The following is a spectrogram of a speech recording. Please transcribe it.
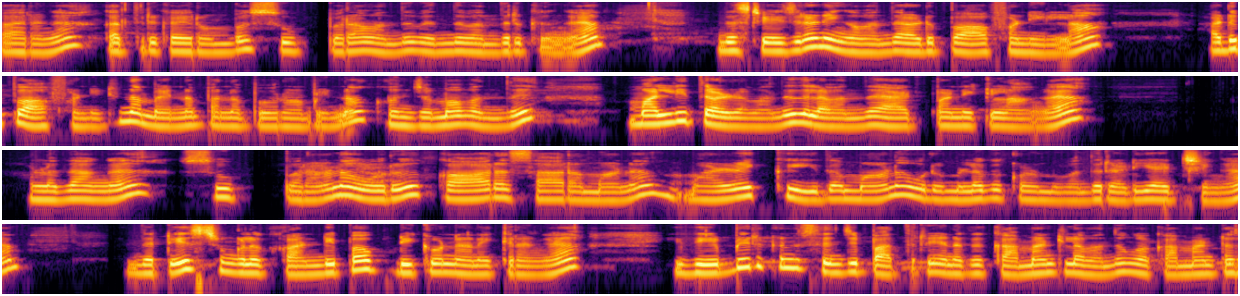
பாருங்கள் கத்திரிக்காய் ரொம்ப சூப்பராக வந்து வெந்து வந்திருக்குங்க. இந்த ஸ்டேஜில் நீங்கள் வந்து அடுப்பை ஆஃப் பண்ணிடலாம். அடுப்பு ஆஃப் பண்ணிவிட்டு நம்ம என்ன பண்ண போகிறோம் அப்படின்னா கொஞ்சமாக வந்து மல்லித்தழை வந்து இதில் வந்து ஆட் பண்ணிக்கலாங்க. அவ்வளோதாங்க. சூப்பரான ஒரு காரசாரமான மழைக்கு இதமான ஒரு மிளகு குழம்பு வந்து ரெடி ஆயிடுச்சுங்க. இந்த டேஸ்ட் உங்களுக்கு கண்டிப்பாக பிடிக்கும்னு நினைக்கிறேங்க. இது எப்படி இருக்குன்னு செஞ்சு பார்த்துட்டு எனக்கு கமெண்ட்டில் வந்து உங்கள் கமெண்ட்டை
